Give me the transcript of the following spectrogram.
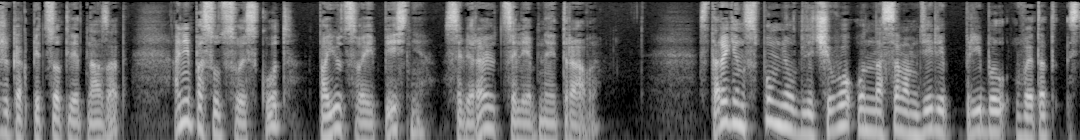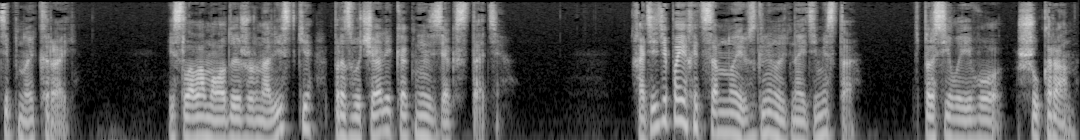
же, как 500 лет назад, они пасут свой скот, поют свои песни, собирают целебные травы. Старыгин вспомнил, для чего он на самом деле прибыл в этот степной край и слова молодой журналистки прозвучали как нельзя кстати. «Хотите поехать со мной взглянуть на эти места?» — спросила его Шукран.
